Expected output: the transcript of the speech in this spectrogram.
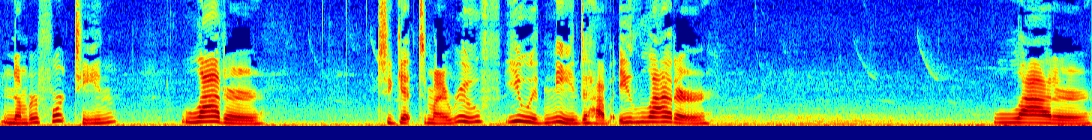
Number 14, ladder. To get to my roof, you would need to have a ladder ladder.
